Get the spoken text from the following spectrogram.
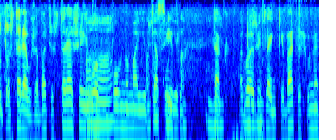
Ото старе вже, бачиш, старе ще його Ага. повно має всякої. світле. Так, а то Видно. світленькі, бачиш, вони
